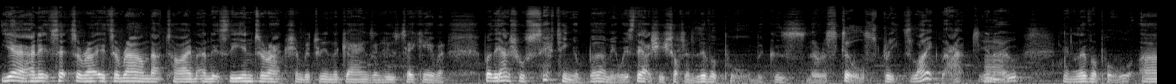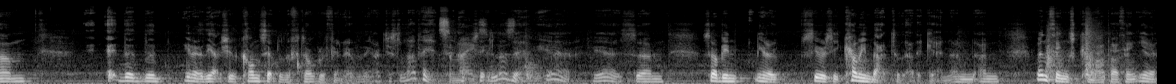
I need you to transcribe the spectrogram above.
yeah, and it sets around, it's around that time, and it's the interaction between the gangs and who's taking over. But the actual setting of Birmingham, which they actually shot in Liverpool, because there are still streets like that, you Mm. know, in Liverpool. Um, it- the, the you know the actual concept of the photography and everything, I just love it. It's amazing, Absolutely love it. Yeah, yeah. Um, so I've been you know seriously coming back to that again, and and when things come up, I think you know.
